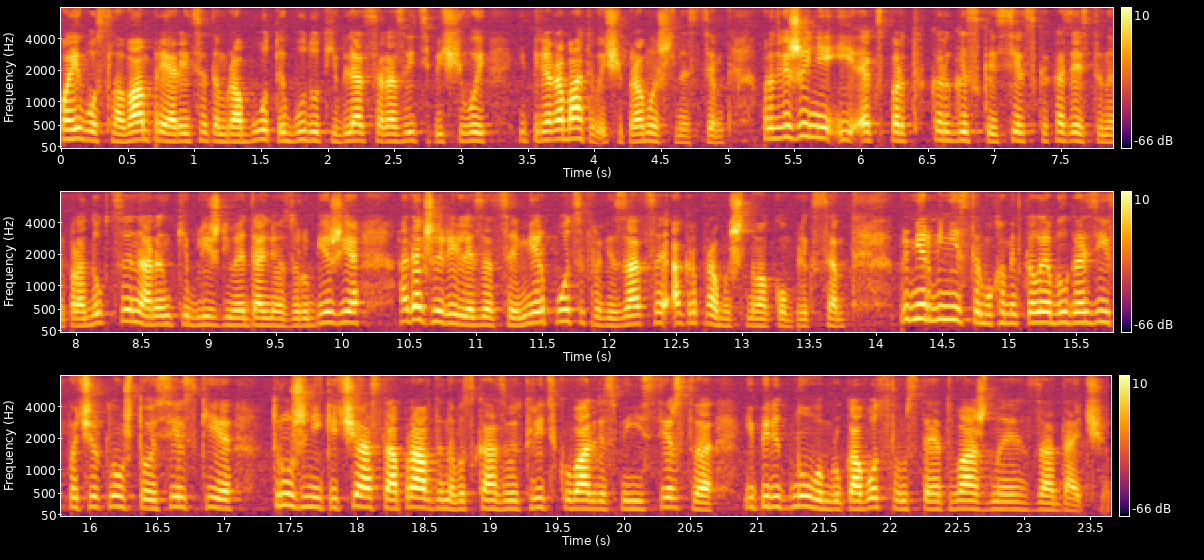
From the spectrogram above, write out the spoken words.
По его словам, приоритетом работы будут являться развитие пищевой и перерабатывающей промышленности, продвижение и экспорт кыргызской сельскохозяйственной продукции на рынке ближнего и дальнего зарубежья, а также реализация мер по цифровизации агропромышленного комплекса. Премьер-министр Мухаммед Калай Балгазиев подчеркнул, что сельские труженики часто оправданно высказывают критику в адрес министерства и перед новым руководством стоят важные задачи.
